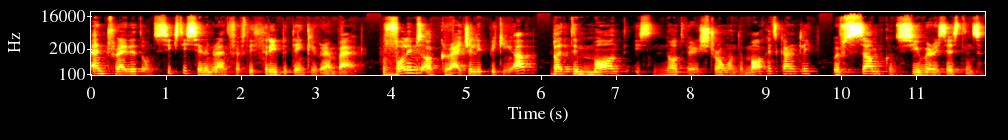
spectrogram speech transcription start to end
and traded on 67 rand 53 per 10 kilogram bag. Volumes are gradually picking up, but demand is not very strong on the markets currently, with some consumer resistance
